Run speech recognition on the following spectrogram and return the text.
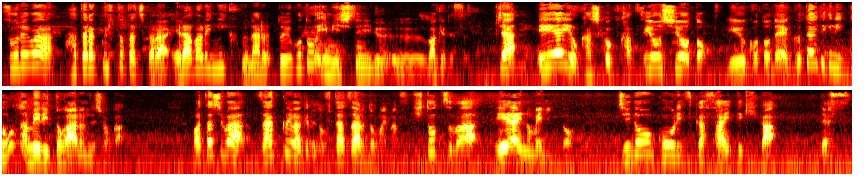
それは働く人たちから選ばれにくくなるということを意味しているわけです。じゃあ AI を賢く活用しようということで具体的にどんなメリットがあるんでしょうか？私はざっくり分けると2つあると思います。1つは AI のメリット。自動効率化最適化です。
